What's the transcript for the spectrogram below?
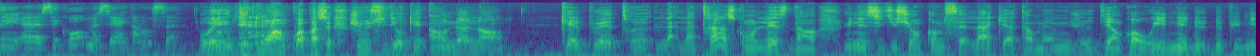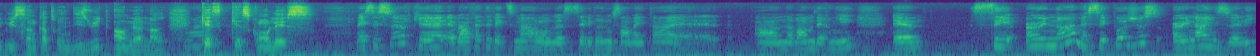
Euh, c'est court, mais c'est intense. Oui, dites-moi en quoi, parce que je me suis dit, OK, en un an, quelle peut être la, trace qu'on laisse dans une institution comme celle-là qui a quand même, je dis encore, oui, née depuis 1898, en un an, qu'est-ce qu'on laisse? Mais c'est sûr que, eh ben, en fait, effectivement, on a célébré nos 120 ans euh, en novembre dernier. Euh, c'est un an, mais c'est pas juste un an isolé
